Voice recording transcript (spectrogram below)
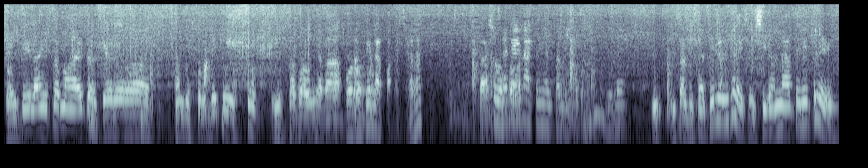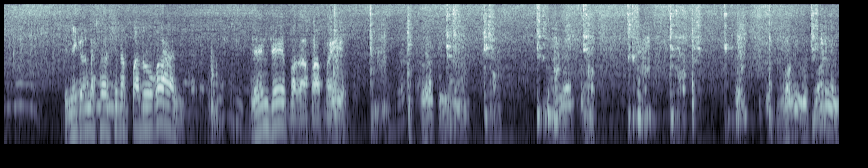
Kunti lang ito mga idol, pero ang gusto ko dito is soup. Yung sabaw niya kahapon rin, napakasarap. Kaso, Lagay pa, natin yung talisok. ang talbis natin hindi, sisigang natin ito eh. Sinigang na sa sinampalukan. Hindi, baka papayit. Ayan, tingnan. Ayan. Morning, good morning.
